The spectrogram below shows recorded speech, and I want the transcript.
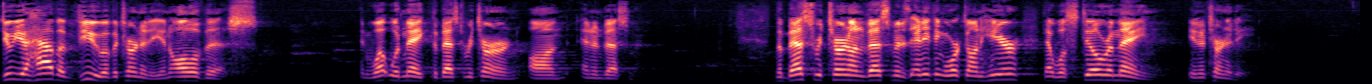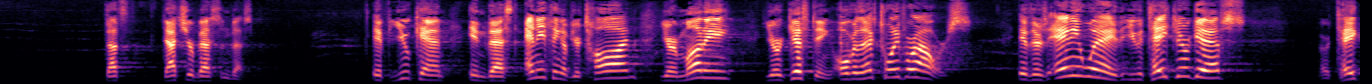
Do you have a view of eternity in all of this? And what would make the best return on an investment? The best return on investment is anything worked on here that will still remain in eternity. That's, that's your best investment. If you can invest anything of your time, your money, your gifting over the next 24 hours, if there's any way that you can take your gifts or take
